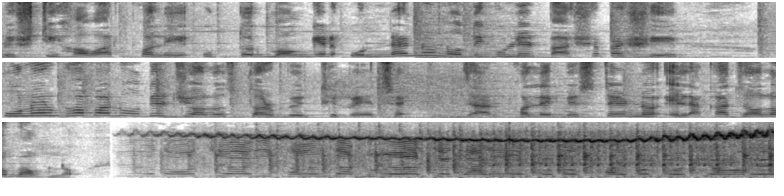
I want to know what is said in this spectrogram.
বৃষ্টি হওয়ার ফলে উত্তরবঙ্গের অন্যান্য নদীগুলির পাশাপাশি পুনর্ভবা নদীর জলস্তর বৃদ্ধি পেয়েছে যার ফলে বিস্তীর্ণ এলাকা জলমগ্ন। তো হচ্ছে ডুবে যাচ্ছে গাড়ি কত ক্ষয়ক্ষতি হচ্ছে আমাদের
